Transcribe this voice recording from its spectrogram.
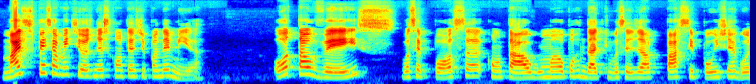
mais especialmente hoje nesse contexto de pandemia. Ou talvez você possa contar alguma oportunidade que você já participou e enxergou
